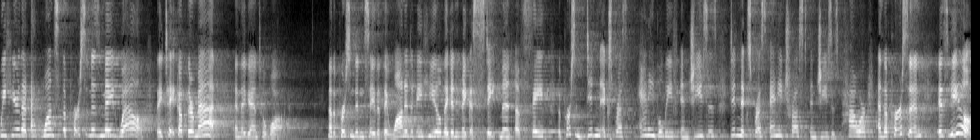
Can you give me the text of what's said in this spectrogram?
We hear that at once the person is made well. They take up their mat and they begin to walk. Now, the person didn't say that they wanted to be healed. They didn't make a statement of faith. The person didn't express any belief in Jesus, didn't express any trust in Jesus' power, and the person is healed.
